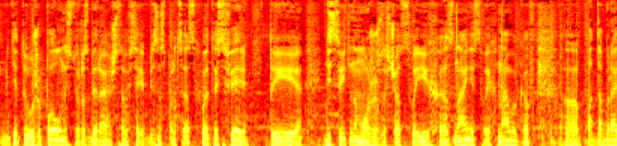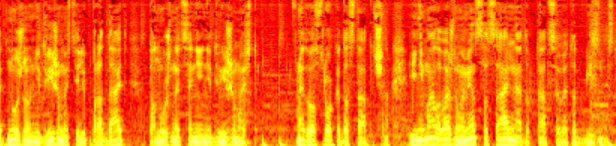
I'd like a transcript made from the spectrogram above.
где ты уже полностью разбираешься во всех бизнес-процессах в этой сфере. Ты действительно можешь за счет своих э, знаний, своих навыков э, подобрать нужную недвижимость или продать по нужной цене недвижимость этого срока достаточно. И немаловажный момент социальной адаптации в этот бизнес,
